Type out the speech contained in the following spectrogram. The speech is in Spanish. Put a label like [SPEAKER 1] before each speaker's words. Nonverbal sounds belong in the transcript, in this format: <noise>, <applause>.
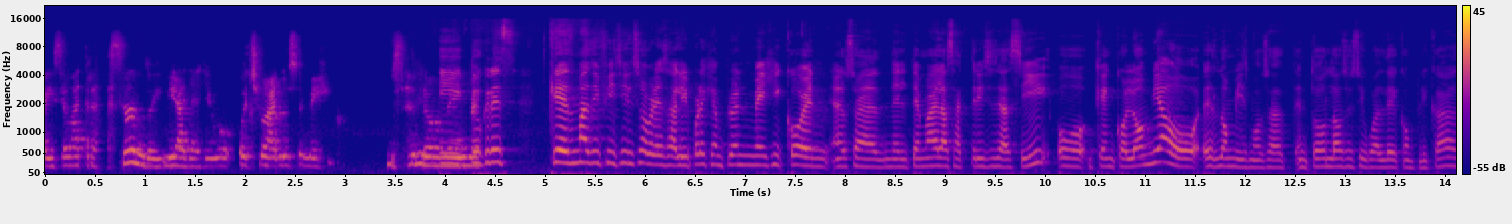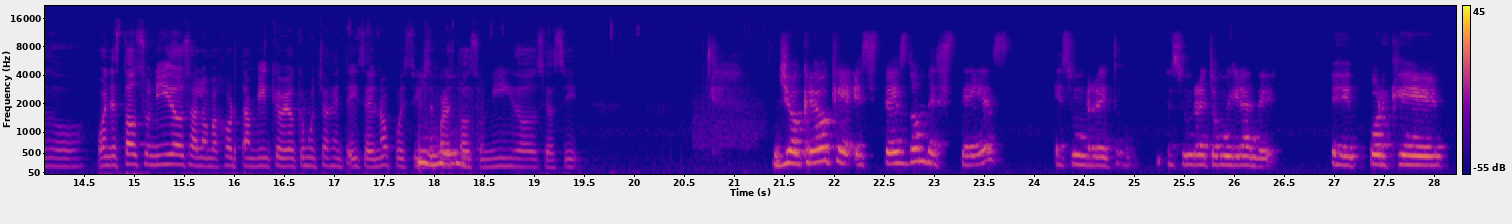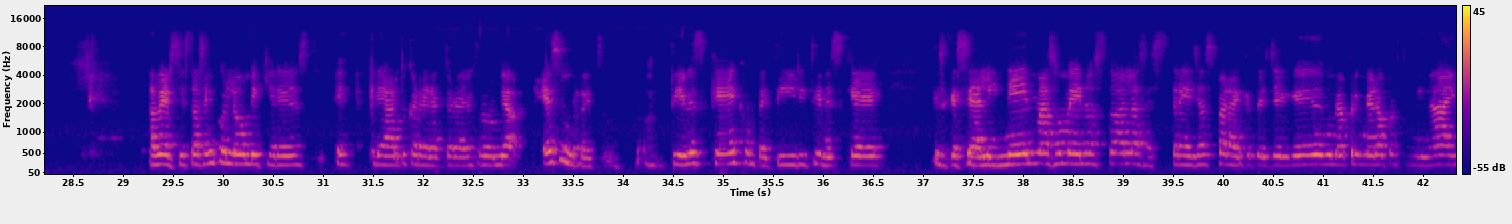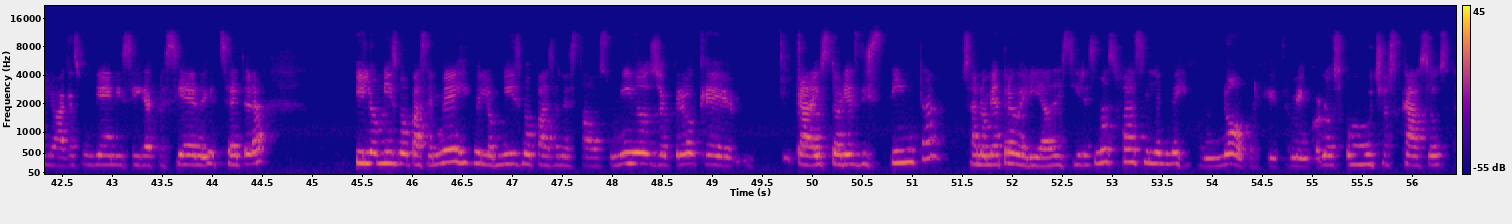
[SPEAKER 1] ahí se va trazando y mira, ya llevo ocho años en México.
[SPEAKER 2] ¿Y tú crees que es más difícil sobresalir, por ejemplo, en México, en, o sea, en el tema de las actrices así, o que en Colombia, o es lo mismo? O sea, en todos lados es igual de complicado. O en Estados Unidos, a lo mejor también, que veo que mucha gente dice, no, pues irse para Estados Unidos y así.
[SPEAKER 1] Yo creo que estés donde estés es un reto, es un reto muy grande, eh, porque, a ver, si estás en Colombia y quieres eh, crear tu carrera actoral en Colombia, es un reto. Tienes que competir y tienes que que se alineen más o menos todas las estrellas para que te llegue una primera oportunidad y lo hagas muy bien y siga creciendo, etcétera. Y lo mismo pasa en México y lo mismo pasa en Estados Unidos. Yo creo que cada historia es distinta, o sea, no me atrevería a decir es más fácil en México, no, porque también conozco muchos casos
